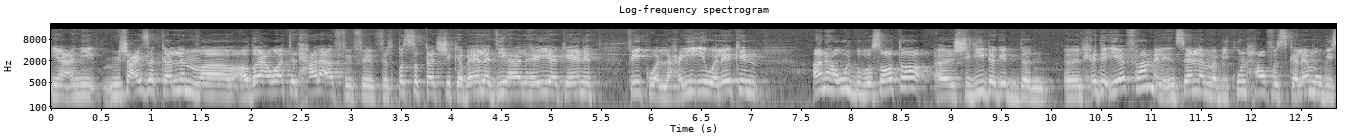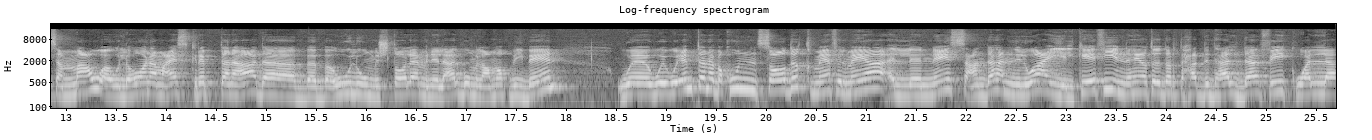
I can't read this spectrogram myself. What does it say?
يعني مش عايزة أتكلم آه، أضيع وقت الحلقة في, في, في القصة بتاعت شيكابالا دي هل هي كانت فيك ولا حقيقي؟ ولكن أنا هقول ببساطة آه، شديدة جدا. آه، الحدق يفهم الإنسان لما بيكون حافظ كلامه بيسمعه أو اللي هو أنا معاه سكريبت أنا قاعدة بقوله ومش طالع من القلب ومن الأعماق بيبان وإمتى أنا بكون صادق 100% ال- الناس عندها من الوعي الكافي إن هي تقدر تحدد هل ده فيك ولا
